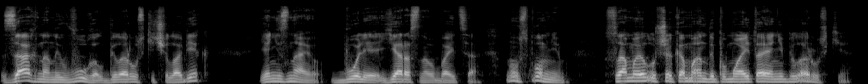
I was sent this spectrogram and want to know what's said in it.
загнанный в угол белорусский человек, я не знаю, более яростного бойца. Ну, вспомним, самые лучшие команды по муайтай, они белорусские.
